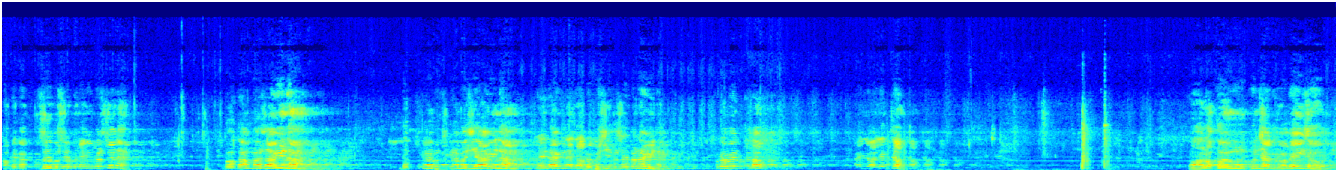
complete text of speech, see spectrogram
આપણે કાંઈક રસોઈ વસોઈ બનાવવી પડશે ને, તો ગામમાં જ આવી ના. દક્ષિણા બક્ષિણામાં જે લઈને આવી તો આપણે પછી રસોઈ બનાવી ના. બરોબર? લાવ. આવી જાઓ. લેટ તો હાલો હવે હું પૂજા કરવા બેસી જાઉં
